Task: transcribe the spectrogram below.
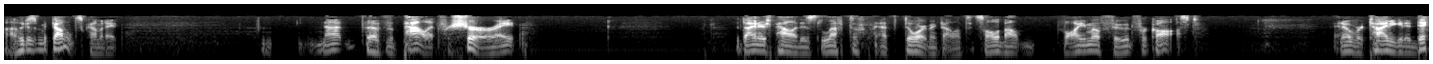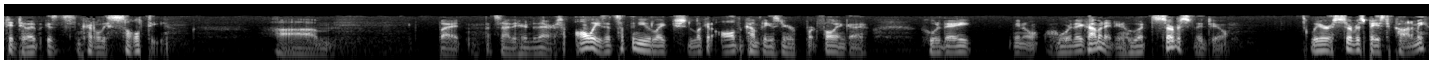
Uh, who does McDonald's accommodate? Not the, the palate for sure, right? The diner's palate is left at the door at McDonald's. It's all about volume of food for cost. And over time, you get addicted to it because it's incredibly salty. Um, but that's neither here nor there. So always, it's something you like should look at all the companies in your portfolio and go, who are they, you know, who are they accommodating? Who what service do they do? We are a service-based economy,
